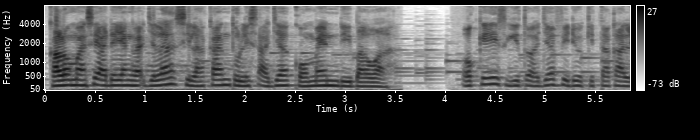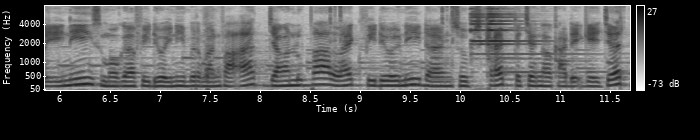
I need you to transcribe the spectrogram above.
Kalau masih ada yang nggak jelas, silakan tulis aja komen di bawah. Oke, segitu aja video kita kali ini. Semoga video ini bermanfaat. Jangan lupa like video ini dan subscribe ke channel Kadek Gadget.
